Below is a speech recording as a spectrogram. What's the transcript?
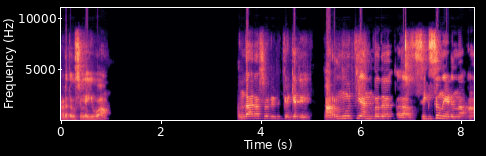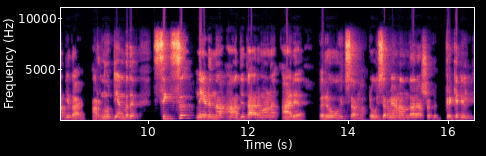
അടുത്ത ക്വസ്റ്റ്യനിലേക്ക് പോവാം. അന്താരാഷ്ട്ര ക്രിക്കറ്റിൽ അറുന്നൂറ്റി അൻപത് സിക്സ് നേടുന്ന ആദ്യ താരം. അറുന്നൂറ്റി അൻപത് സിക്സ് നേടുന്ന ആദ്യ താരമാണ് ആര്? രോഹിത് ശർമ്മ. രോഹിത് ശർമ്മയാണ് അന്താരാഷ്ട്ര ക്രിക്കറ്റിൽ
